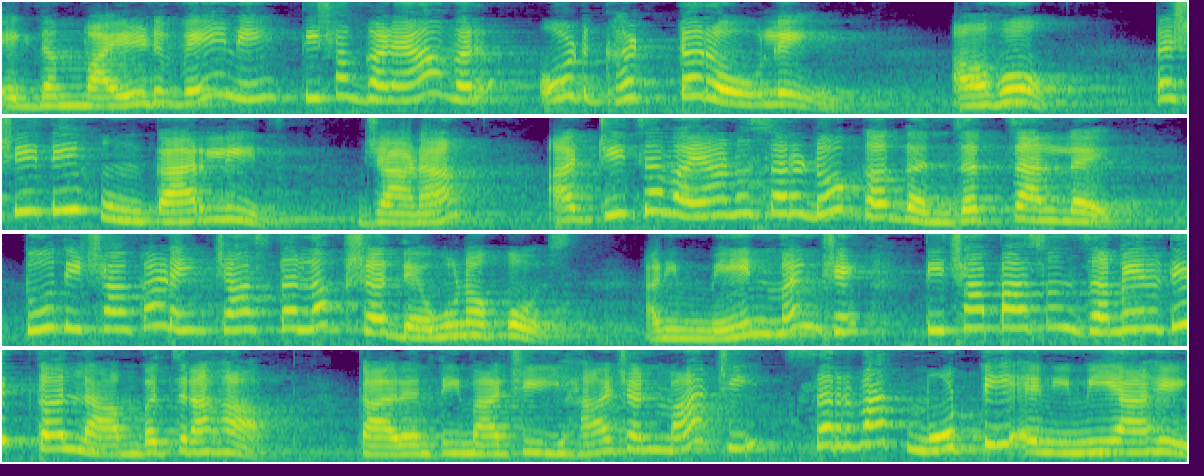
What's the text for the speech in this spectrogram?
एकदम वाईल्ड वेने तिच्या गळ्यावर ओट घट्ट रोवले. अहो तशी ती हुंकारलीच. जाणा आजीचं वयानुसार डोकं गंजत चाललंय. तू तिच्याकडे जास्त लक्ष देऊ नकोस. आणि मेन म्हणजे तिच्यापासून जमेल तितकं लांबच राहा. कारण ती माझी ह्या जन्माची सर्वात मोठी एनिमी आहे.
